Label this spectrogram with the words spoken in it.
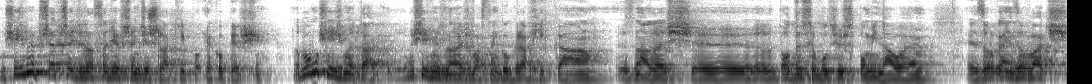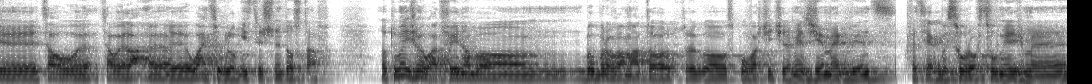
Musieliśmy przetrzeć w zasadzie wszędzie szlaki jako pierwsi. No bo musieliśmy tak, musieliśmy znaleźć własnego grafika, znaleźć, e, o dystrybucji już wspominałem, zorganizować e, cały, cały e, łańcuch logistyczny dostaw. No tu mieliśmy łatwiej, no bo był Browamator, którego współwłaścicielem jest Ziemek, więc kwestię jakby surowców mieliśmy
